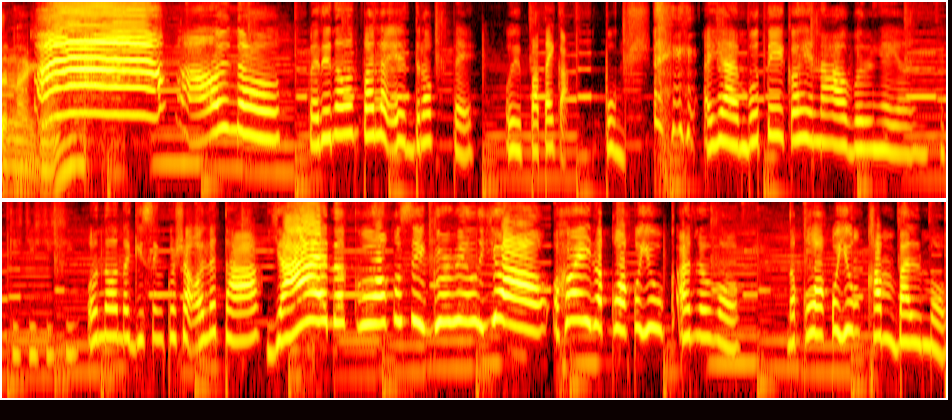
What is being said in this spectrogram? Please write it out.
talaga. Ah! Oh no. Pwede naman pala i-drop eh. Uy, patay ka. Pugs. Ayan, buti ko hinahabol ngayon. Kikikiki. Oh no, nagising ko siya ulit ha. Yan! Nakuha ko si Gorillo! Hoy, nakuha ko yung ano mo. Nakuha ko yung kambal mo.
